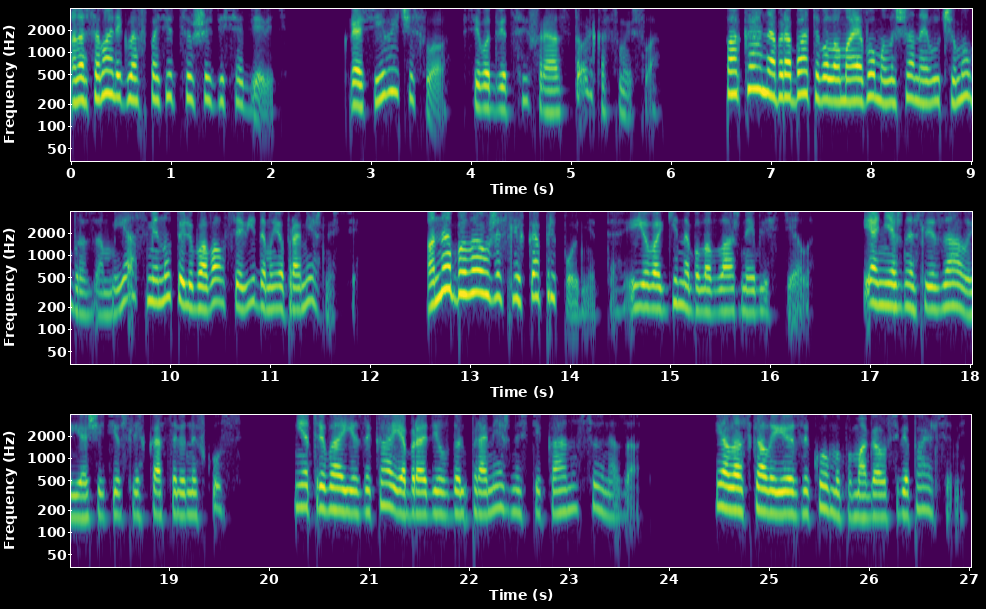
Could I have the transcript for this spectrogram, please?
Она сама легла в позицию 69. Красивое число, всего две цифры, а столько смысла. Пока она обрабатывала моего малыша наилучшим образом, я с минуты любовался видом ее промежности. Она была уже слегка приподнята, ее вагина была влажной и блестела. Я нежно слезал ее, ощутив слегка соленый вкус. Не отрывая языка, я бродил вдоль промежности к анусу и назад. Я ласкал ее языком и помогал себе пальцами.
